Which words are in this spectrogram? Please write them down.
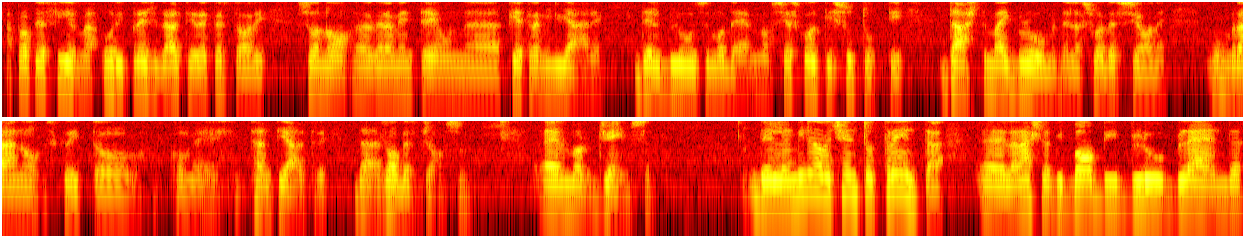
a propria firma o ripresi da altri repertori sono eh, veramente una uh, pietra miliare del blues moderno. Si ascolti su tutti Dust My Broom nella sua versione, un brano scritto come tanti altri da Robert Johnson. Elmore James. Del 1930 eh, la nascita di Bobby Blue Bland,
